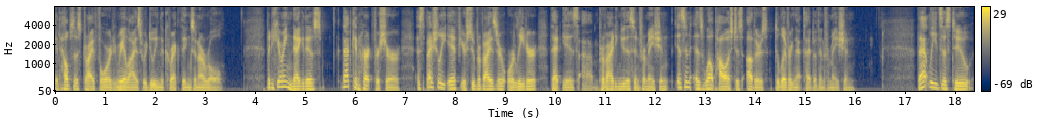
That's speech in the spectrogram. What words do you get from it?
It helps us drive forward and realize we're doing the correct things in our role. But hearing negatives, that can hurt for sure, especially if your supervisor or leader that is um, providing you this information isn't as well polished as others delivering that type of information. That leads us to,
